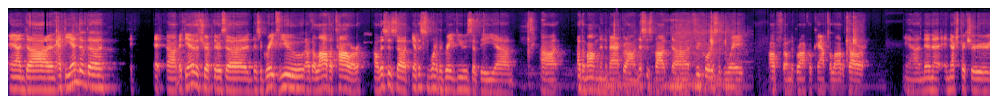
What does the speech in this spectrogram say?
And uh, at the end of the at, uh, at, the end of the trip, there's a there's a great view of the lava tower. Oh, this is uh, yeah, this is one of the great views of the um, uh, of the mountain in the background. This is about uh, three quarters of the way up from the Barranco Camp to Lava Tower. And then uh, in next picture,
